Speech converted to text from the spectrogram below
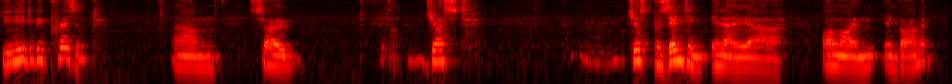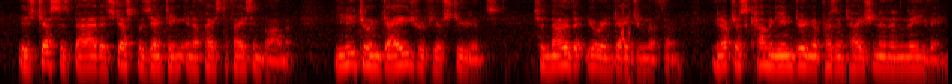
You need to be present. Um, so just just presenting in a uh, online environment is just as bad as just presenting in a face-to-face -face environment. You need to engage with your students to know that you're engaging with them. You're not just coming in, doing a presentation and then leaving.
